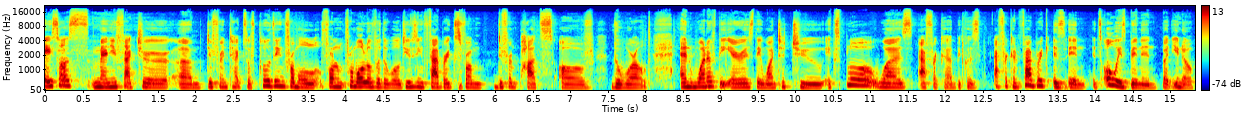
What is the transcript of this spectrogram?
ASOS manufacture um, different types of clothing from all from, from all over the world using fabrics from different parts of the world. And one of the areas they wanted to explore was Africa because African fabric is in. It's always been in, but you know.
